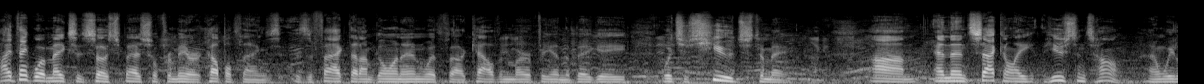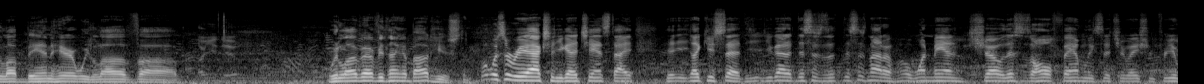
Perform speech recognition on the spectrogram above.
I think what makes it so special for me are a couple things is the fact that I'm going in with uh, Calvin Murphy and the Big E, which is huge to me. Um, and then secondly, Houston's home, and we love being here. We love. Uh, we love everything about Houston. What was the reaction? You got a chance to, like you said, you got this is this is not a, a one man show. This is a whole family situation for you.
